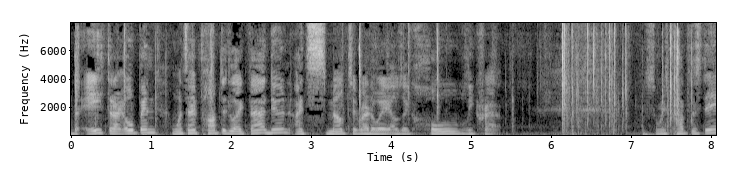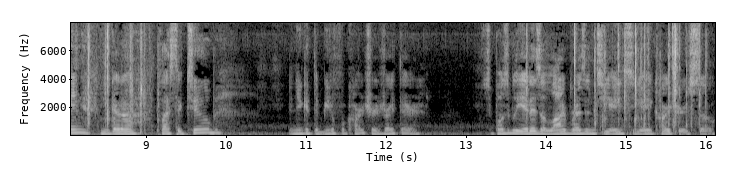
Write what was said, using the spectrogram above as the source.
the eighth that I opened, once I popped it like that, dude, I smelt it right away. I was like, holy crap. So when you pop this thing, you get a plastic tube, and you get the beautiful cartridge right there. Supposedly it is a live resin THCA cartridge, so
